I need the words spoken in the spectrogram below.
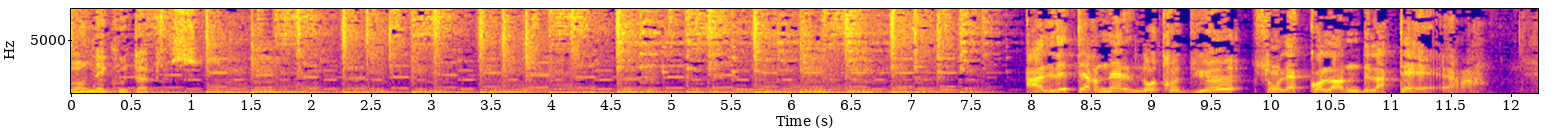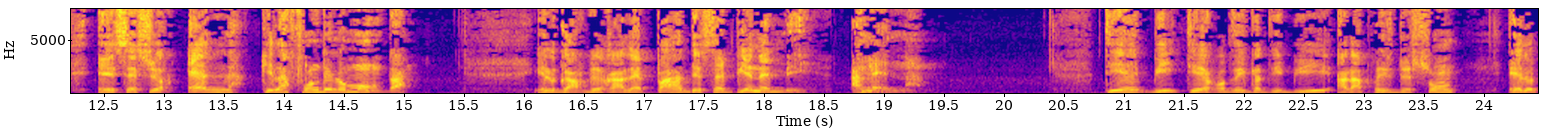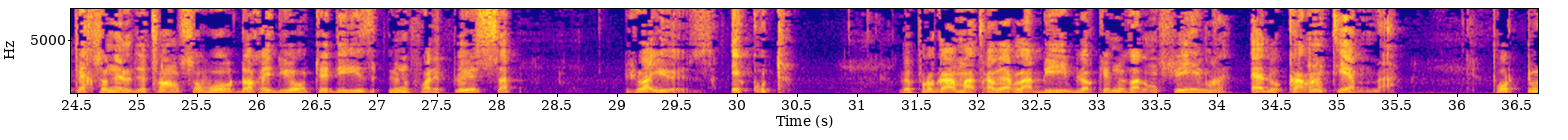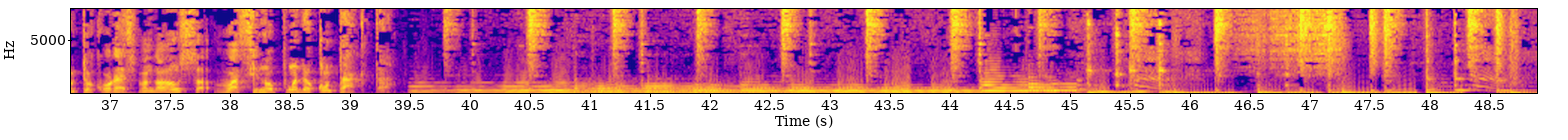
Bonne écoute à tous. À l'Éternel notre Dieu sont les colonnes de la terre, et c'est sur elles qu'il a fondé le monde. Il gardera les pas de ses bien-aimés. Amen. Thierry. Rodrigue Dibi à la prise de son et le personnel de Trans World Radio te disent une fois de plus, joyeuse écoute. Le programme à travers la Bible que nous allons suivre est le quarantième. Pour toute correspondance, voici nos points de contact.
